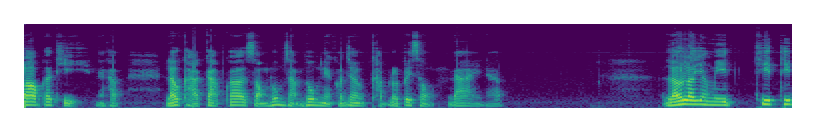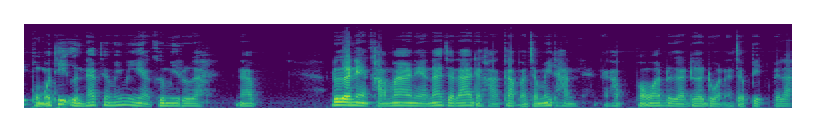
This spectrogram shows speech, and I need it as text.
รอบก็ถี่นะครับ แล้วขากลับก็2องทุ่มสามทุ่มเนี่ยเขาจะขับรถไปส่งได้นะครับ แล้วเรายังมีที่ที่ผมว่าที่อื่นแทบจะไม่มีอะคือมีเรือนะครับ เรือเนี่ยขามาเนี่ยน่าจะได้แต่ขากลับอาจจะไม่ทันนะครับ เพราะว่าเรือเรือด่วนอาจจะปิดไปละ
